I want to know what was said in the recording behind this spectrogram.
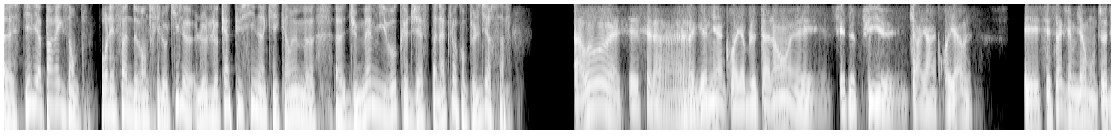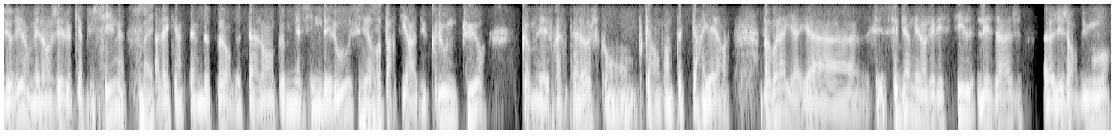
euh, styles. Il y a par exemple, pour les fans de ventriloquie, le, le, le Capucine, hein, qui est quand même euh, du même niveau que Jeff Panaclock, on peut le dire, ça. Ah ouais, ouais, ouais, c'est, c'est la, elle a gagné un incroyable talent et elle fait depuis une carrière incroyable. Et c'est ça que j'aime bien au Montois du Rire, mélanger le Capucine Ouais. avec un stand-upper de talent comme Yacine Bellous et Ouais. repartir à du clown pur comme les frères Taloche qui ont 40 ans de carrière. Enfin voilà, il y a, il y a, c'est, bien de mélanger les styles, les âges, euh, les genres d'humour.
